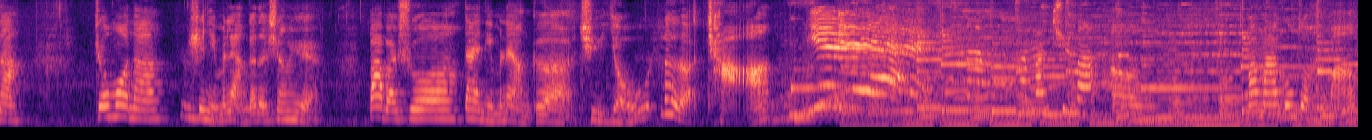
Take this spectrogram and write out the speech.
那周末呢是你们两个的生日，爸爸说带你们两个去游乐场。耶！妈妈去吗？嗯，妈妈工作很忙，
